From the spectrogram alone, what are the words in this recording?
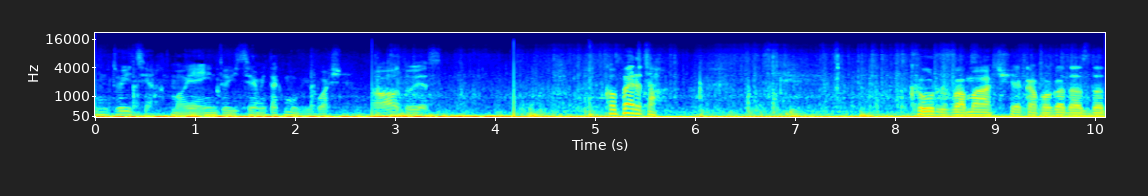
Intuicja. Moja intuicja mi tak mówi właśnie. O, tu jest. Koperta. Kurwa mać, jaka pogoda do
